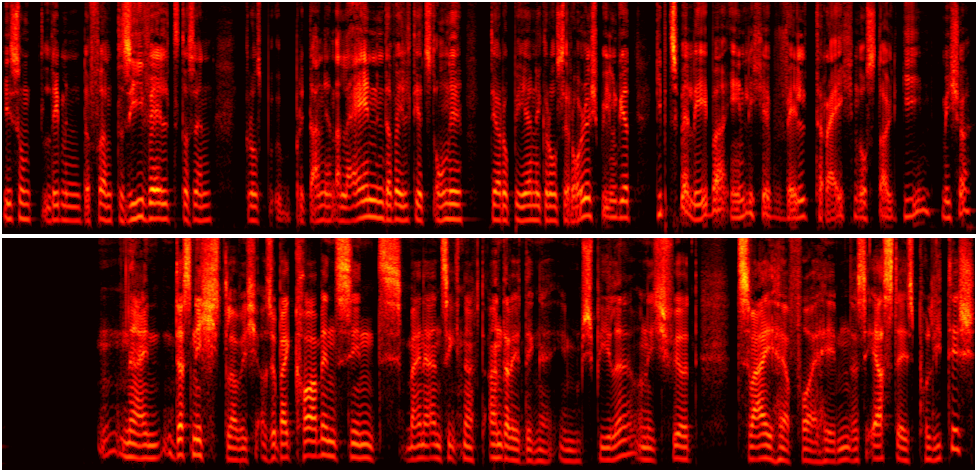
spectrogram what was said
ist und leben in der Fantasiewelt, dass ein Großbritannien allein in der Welt jetzt ohne die Europäer eine große Rolle spielen wird. Gibt es bei Labour ähnliche Weltreich-Nostalgien, Mischa? Nein, das nicht, glaube ich. Also bei Corbyn sind meiner Ansicht nach andere Dinge im Spiele und ich würde zwei hervorheben. Das erste ist politisch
